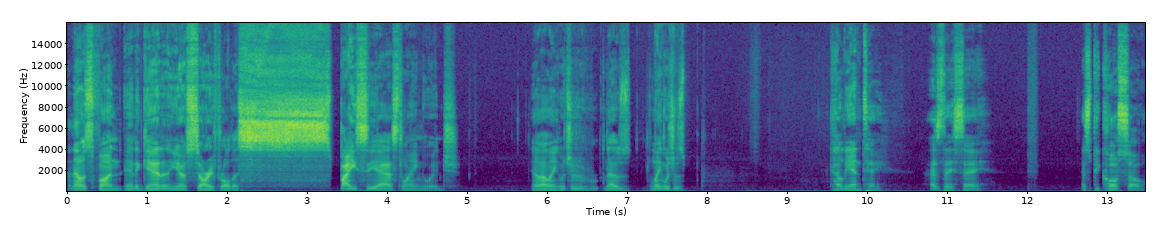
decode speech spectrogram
and that was fun. And again you know sorry for all the spicy ass language. You know, that language was that was language was caliente, as they say. Espicoso.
